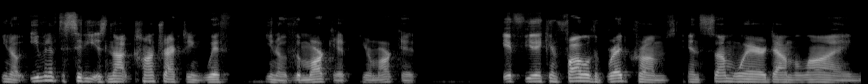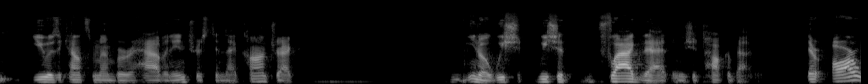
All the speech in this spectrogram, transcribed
you know, even if the city is not contracting with, you know, the market, your market, if they can follow the breadcrumbs and somewhere down the line, you as a council member have an interest in that contract, you know, we should, we should flag that and we should talk about it. There are,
